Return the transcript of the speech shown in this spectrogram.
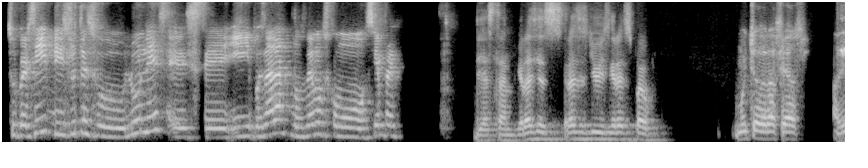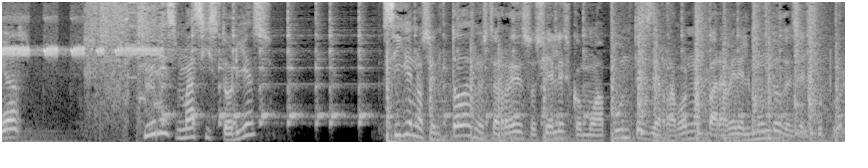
Super sí, disfruten su lunes este, y pues nada, nos vemos como siempre. Ya están. Gracias, gracias Luis, gracias Pau. Muchas gracias. Adiós. ¿Quieres más historias? Síguenos en todas nuestras redes sociales como Apuntes de Rabona para ver el mundo desde el futuro.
